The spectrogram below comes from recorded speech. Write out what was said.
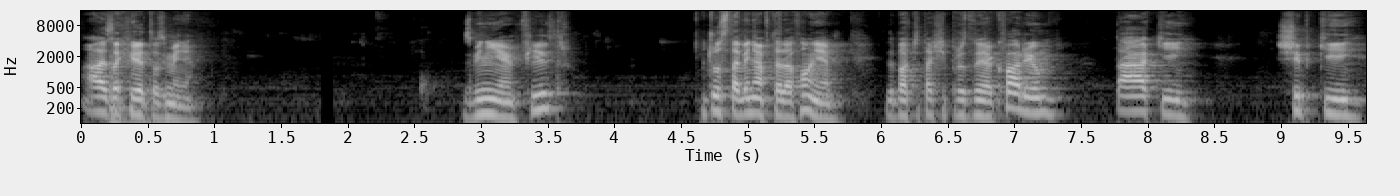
ale za chwilę to zmienię. Zmieniłem filtr. Czy ustawienia w telefonie. Zobaczcie, tak się prezentuje akwarium. Taki szybki,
